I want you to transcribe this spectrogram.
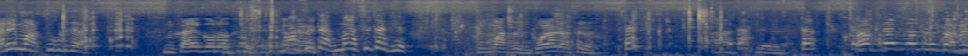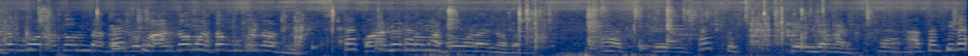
अरे मारतो कुठे त्याला मग काय करू मासे टाक मासे टाक हे. मारतो गोळा करा सगळं करून टाकायचं बाहेरचा मासा कुठं जात नाही पाण्यातला मासा ओढायचा पाहिजे आता तिला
